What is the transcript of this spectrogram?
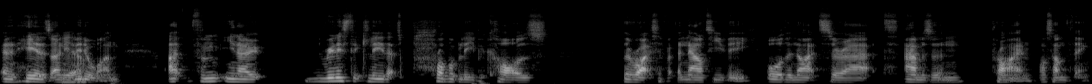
and then here there's only Yeah. middle one. I, from you know, realistically, that's probably because the rights are now TV or the nights are at Amazon Prime or something.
